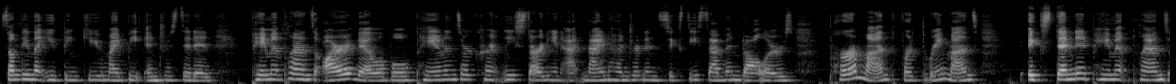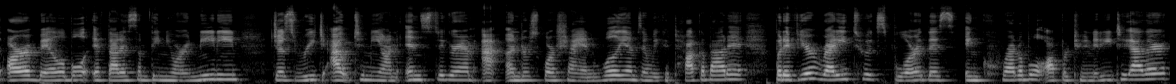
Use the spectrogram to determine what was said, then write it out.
something that you think you might be interested in, payment plans are available. Payments are currently starting at $967 per month for three months. Extended payment plans are available if that is something you are needing. Just reach out to me on Instagram at underscore Cheyenne Williams and we could talk about it. But if you're ready to explore this incredible opportunity together,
